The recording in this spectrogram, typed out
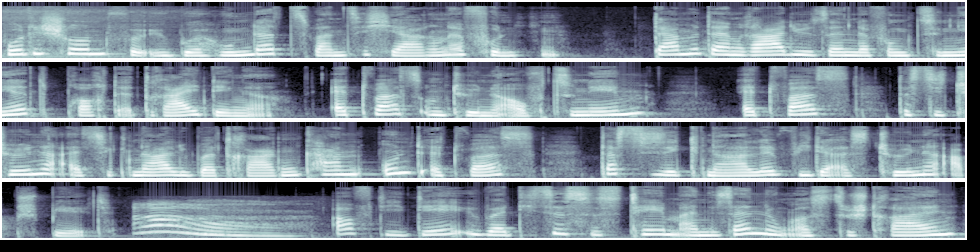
wurde schon vor über 120 Jahren erfunden. Damit ein Radiosender funktioniert, braucht er drei Dinge. Etwas, um Töne aufzunehmen, etwas, das die Töne als Signal übertragen kann und etwas, das die Signale wieder als Töne abspielt. Oh. Auf die Idee, über dieses System eine Sendung auszustrahlen,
